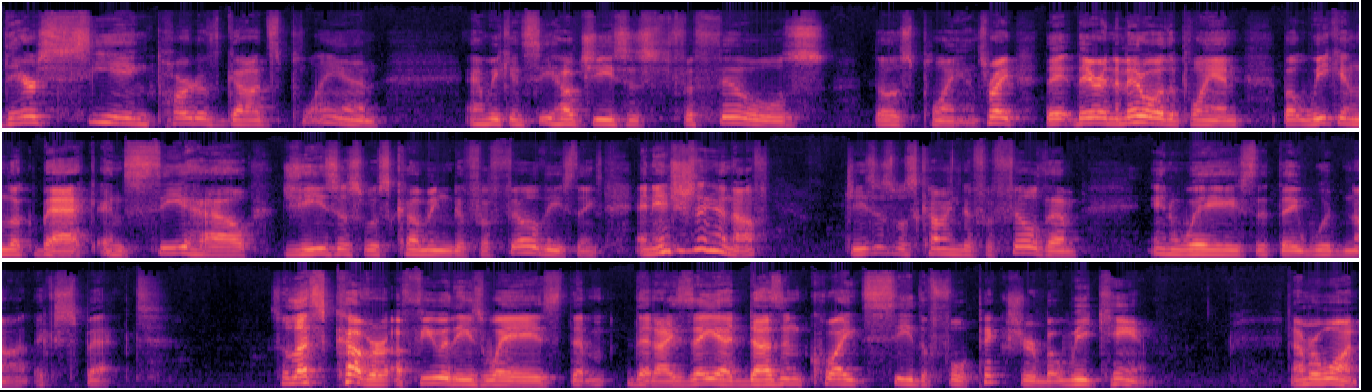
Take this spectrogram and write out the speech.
they're seeing part of God's plan and we can see how Jesus fulfills those plans, right? They, they're in the middle of the plan, but we can look back and see how Jesus was coming to fulfill these things. And interesting enough, Jesus was coming to fulfill them in ways that they would not expect. So let's cover a few of these ways that, that Isaiah doesn't quite see the full picture, but we can. Number one,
